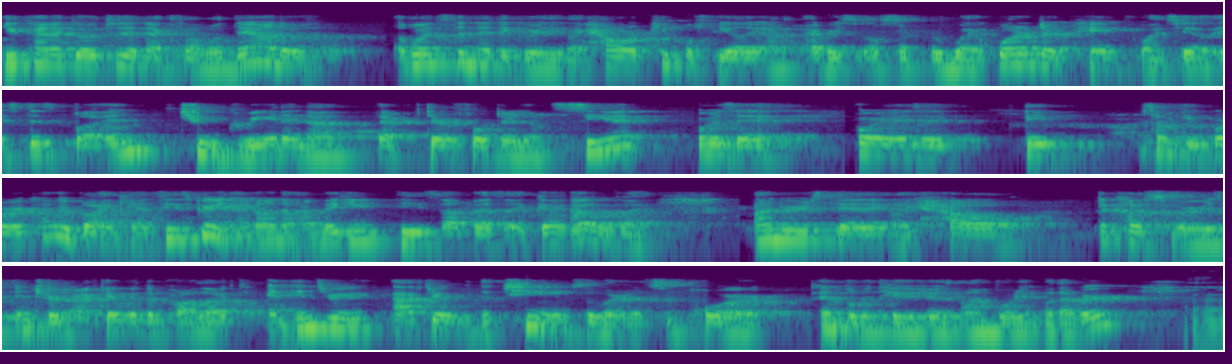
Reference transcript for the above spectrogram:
you kind of go to the next level down of what's the nitty gritty? Like, how are people feeling on every single separate way? What are their pain points? You know, is this button too green and that, that therefore they don't see it, or is it, or is it they? Some people are colorblind, can't see green. I don't know. I'm making these up as I go, but understanding like how the customer is interacting with the product and interacting with the team, so whether it's support, implementation, onboarding, whatever, mm-hmm.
